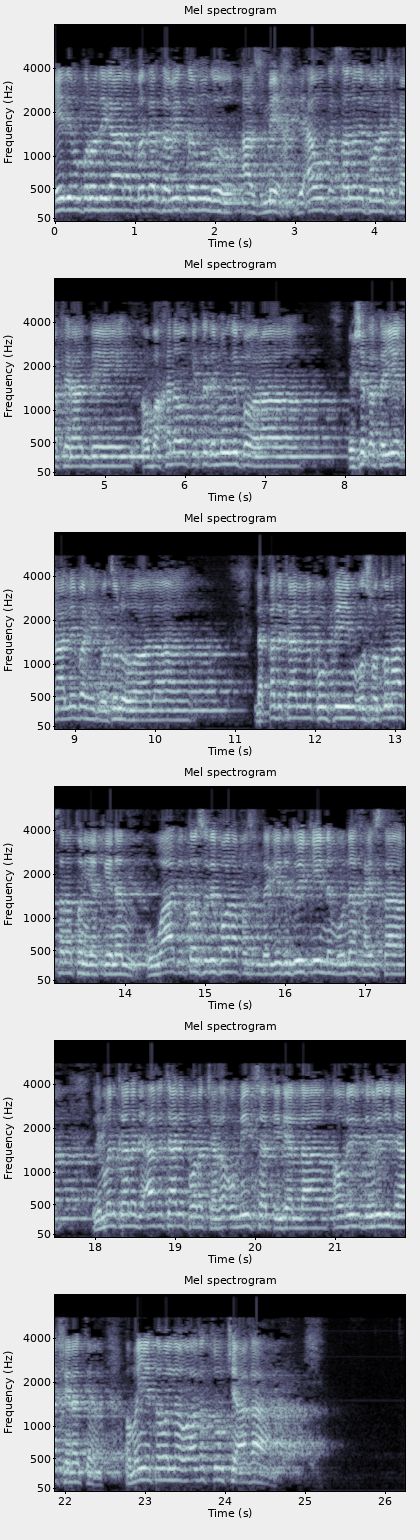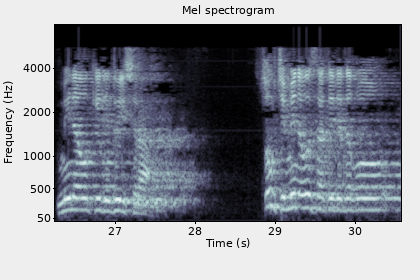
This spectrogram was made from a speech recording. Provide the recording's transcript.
اے دې مون پروردگار مگر زوی ته مونږ آزمېخ دې او کسانو دې پورا چې کافران دي او بخنو کې ته دې مونږ دې پورا بشک ته یې غالب حکمتون والا لقد كان لكم فيهم اسوه حسنه يقينا واد تاسو دې پورا پسند کې دې دوی کې نمونه خيستا لمن کان دې هغه چا دې پورا چغه امید ساتي دې الله او دې ورځې دې آخرت او مې يتولى واغ څوک چې هغه مینه وکړي د دوی سره څوک چې مینه وساتي دغه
